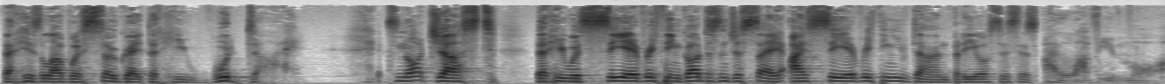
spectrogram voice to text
that his love was so great that he would die. It's not just that he would see everything. God doesn't just say, I see everything you've done, but he also says, I love you more.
